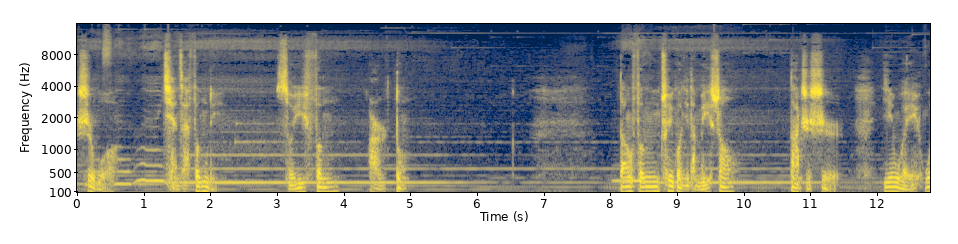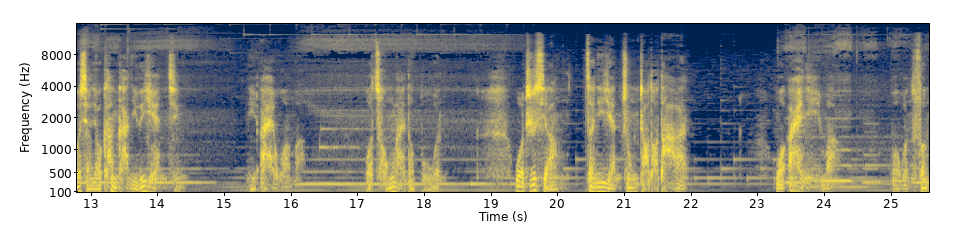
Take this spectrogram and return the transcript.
是我潜在风里，随风而动。当风吹过你的眉梢，那只是因为我想要看看你的眼睛。你爱我吗？我从来都不问，我只想在你眼中找到答案。我爱你吗？我问风，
